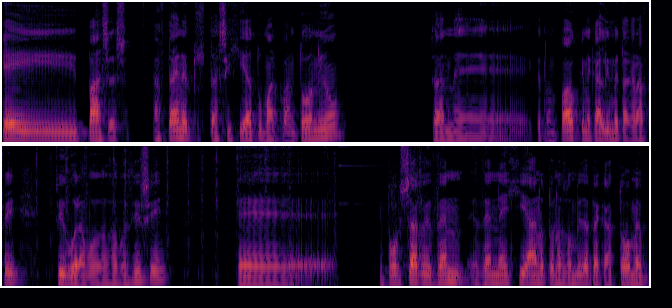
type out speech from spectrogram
και οι πάσες. Αυτά είναι τα στοιχεία του Μάρκο Αντώνιο. Σαν ε, για τον Πάοκ. Είναι καλή μεταγραφή. Σίγουρα θα βοηθήσει. Ε, η Pop Charlie δεν, δεν έχει άνω των 70% με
